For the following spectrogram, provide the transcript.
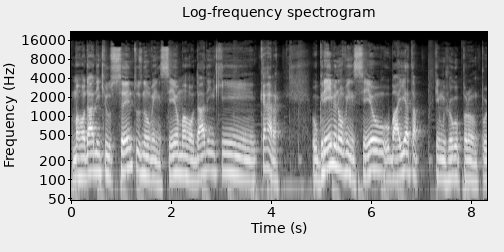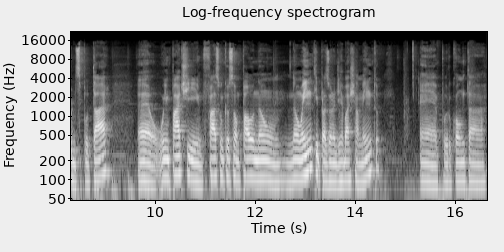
uma rodada em que o Santos não venceu, uma rodada em que, cara, o Grêmio não venceu, o Bahia tá, tem um jogo por, por disputar, é, o empate faz com que o São Paulo não, não entre para a zona de rebaixamento, é, por conta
